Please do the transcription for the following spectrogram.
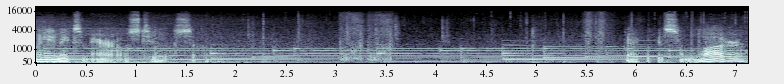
We need to make some arrows too, so. Back up get some water.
